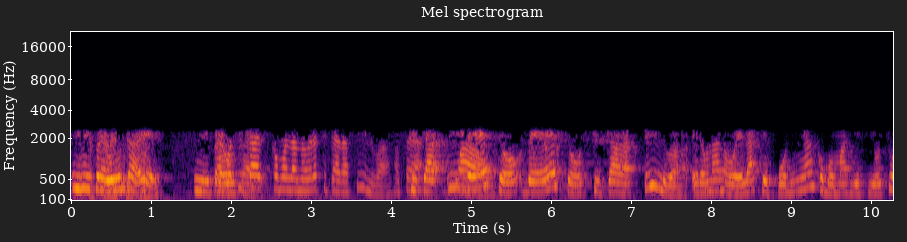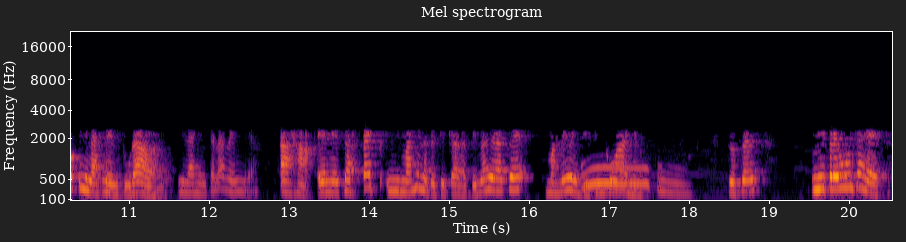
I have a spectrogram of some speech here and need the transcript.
y mi pregunta es, y mi pregunta es, como la novela Chicada Silva, o sea, y de hecho, de hecho, Chicada Silva era una novela que ponían como más 18 y la censuraban. Y la gente la veía. Ajá, en ese aspecto, imagínate, Chicada Silva de hace más de 25 uh. años. Entonces, mi pregunta es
